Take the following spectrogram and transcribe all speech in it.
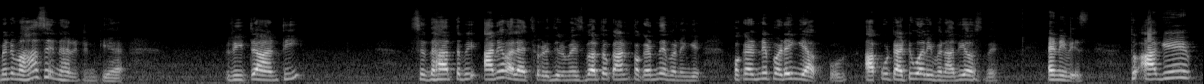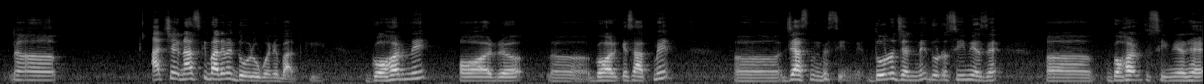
मैंने वहाँ से इनहेरिटेंट किया है। रीटा आंटी, सिद्धार्थ अभी आने वाला है थोड़े दिनों में। इस बार तो कान पकड़ने बनेंगे। पकड़ने पड़ेंगे आपको। आपको टैटू वाली बना दिया उसने। एनीवेज तो आगे आज शहनाज के बारे में दो लोगों ने बात की। गौहर ने और गौहर के साथ में जैस्मिन भसीन ने। दोनों जन ने, दोनों सीनियर्स हैं। गौहर तो सीनियर है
